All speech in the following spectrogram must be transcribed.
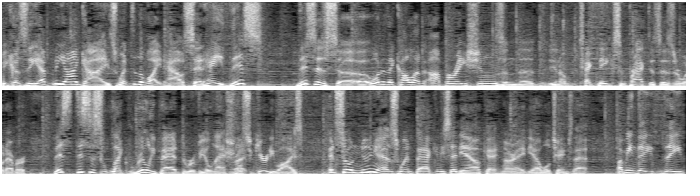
because the FBI guys went to the White House said, "Hey, this this is uh, what do they call it? Operations and uh, you know techniques and practices or whatever. This this is like really bad to reveal national Right. security wise." And so Nunes went back and he said, "Yeah, okay, all right, yeah, we'll change that." I mean, they they uh,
